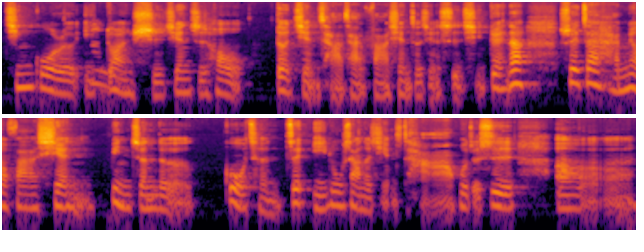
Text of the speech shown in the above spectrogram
经过了一段时间之后的检查才发现这件事情。对，那所以在还没有发现病症的过程，这一路上的检查，或者是呃。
